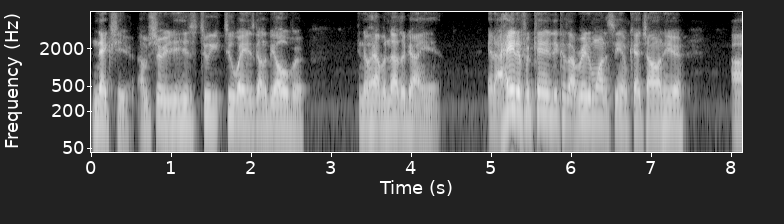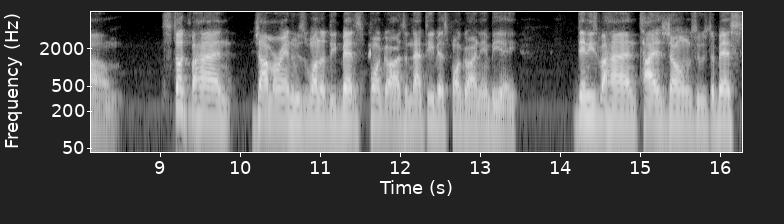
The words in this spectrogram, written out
next year. I'm sure his two two way is going to be over, and they'll have another guy in. And I hate it for Kennedy because I really want to see him catch on here. Um, stuck behind Ja Morant, who's one of the best point guards, and not the best point guard in the NBA. Then he's behind Tyus Jones, who's the best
